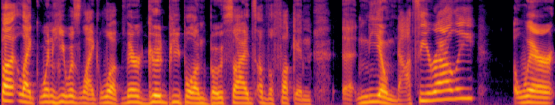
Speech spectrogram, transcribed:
But like when he was like, look, there are good people on both sides of the fucking uh, neo-Nazi rally. Where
